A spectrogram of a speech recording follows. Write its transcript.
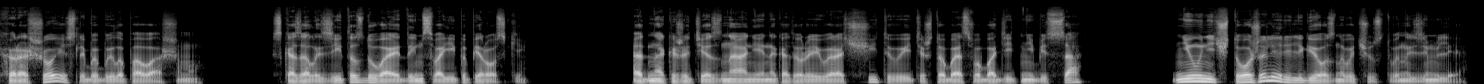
«Хорошо, если бы было по-вашему», — сказала Зита, сдувая дым своей папироски. «Однако же те знания, на которые вы рассчитываете, чтобы освободить небеса, не уничтожили религиозного чувства на земле.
